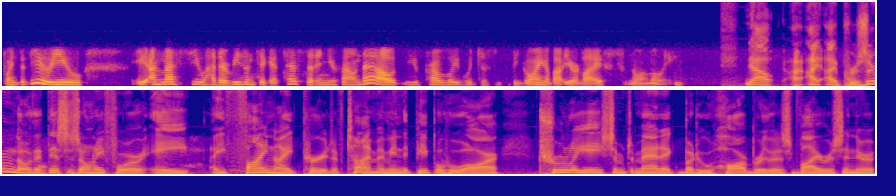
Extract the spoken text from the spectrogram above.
point of view, you unless you had a reason to get tested and you found out, you probably would just be going about your life normally. Now, I, I, presume though that this is only for a a finite period of time. I mean, the people who are truly asymptomatic but who harbor this virus in their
